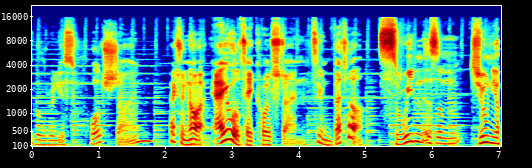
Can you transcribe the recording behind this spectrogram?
He will release Holstein. Actually, no, I will take Holstein. It's even better. Sweden is a junior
